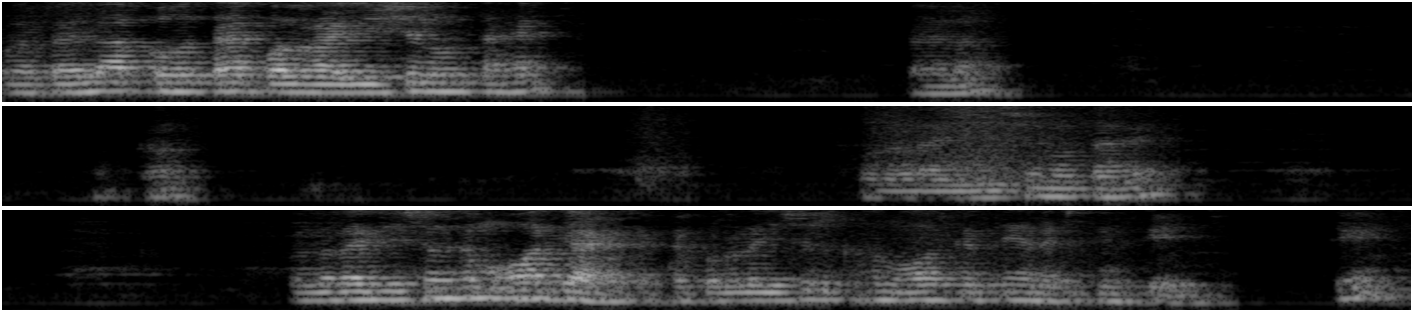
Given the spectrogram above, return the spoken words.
पहला आपका होता है पोलराइजेशन होता है। पहला आपका पोलराइजेशन होता है। पोलराइजेशन को हम और क्या कर सकते हैं? पोलराइजेशन को हम और कहते हैं रेस्टिंग स्टेज ठीक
